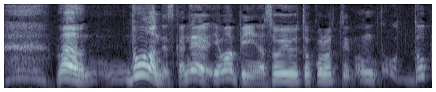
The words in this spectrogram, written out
まあ、どうなんですかね。ヤマピーなそういうところって、ど、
